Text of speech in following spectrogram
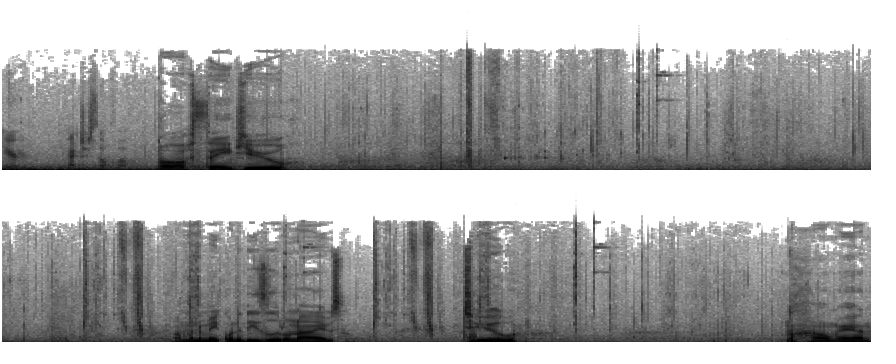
Here, patch yourself up. Oh, thank you. I'm gonna make one of these little knives. Two. Oh man.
